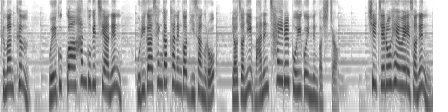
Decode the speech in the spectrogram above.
그만큼 외국과 한국의 치안은 우리가 생각하는 것 이상으로 여전히 많은 차이를 보이고 있는 것이죠. 실제로 해외에서는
